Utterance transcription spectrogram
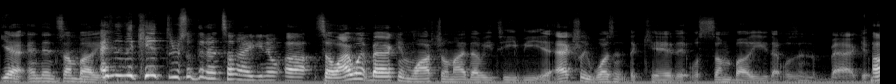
yeah, and then somebody. and then the kid threw something at Ty. You know, uh, So I went back and watched on IWTV. It actually wasn't the kid; it was somebody that was in the back. It oh,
